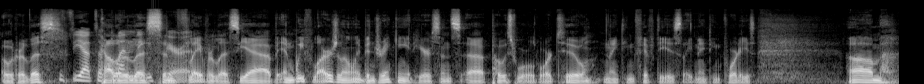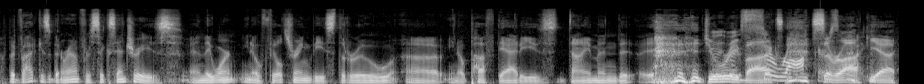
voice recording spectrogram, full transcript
odorless, yeah, it's colorless, and flavorless. Yeah, and we've largely only been drinking it here since uh, post World War II, 1950s, late 1940s. Um, but vodka's been around for six centuries, and they weren't, you know, filtering these through, uh, you know, Puff Daddy's diamond jewelry box, Ciroc Ciroc, yeah,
